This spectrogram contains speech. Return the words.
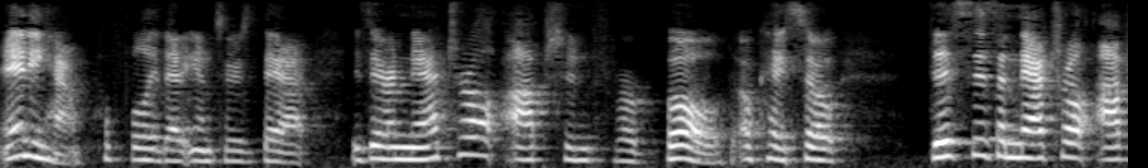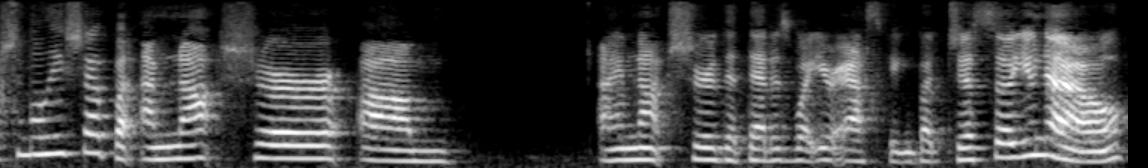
anyhow, hopefully that answers that. Is there a natural option for both? Okay, so this is a natural option, Alicia, but I'm not sure. Um, I'm not sure that that is what you're asking. But just so you know,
